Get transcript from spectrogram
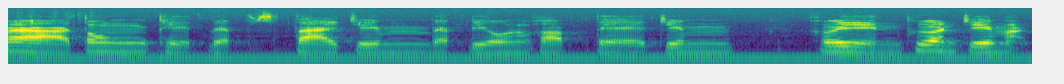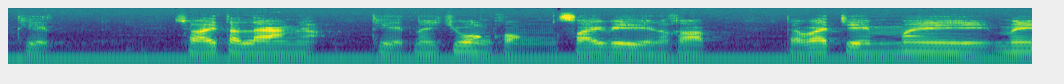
ว่าต้องเทรดแบบสไตล์เจมแบบเดียวนะครับ แต่เจมเคยเห็นเพื่อนเจมอะเทรดใช้ตารางเนี่ยเทรดในช่วงของไซด์เวย์นะครับ แต่ว่าเจมไม่ไม่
